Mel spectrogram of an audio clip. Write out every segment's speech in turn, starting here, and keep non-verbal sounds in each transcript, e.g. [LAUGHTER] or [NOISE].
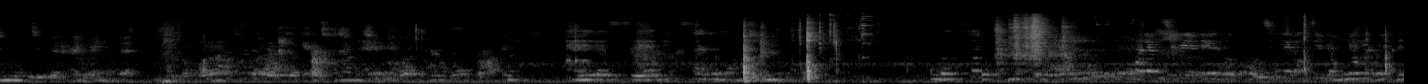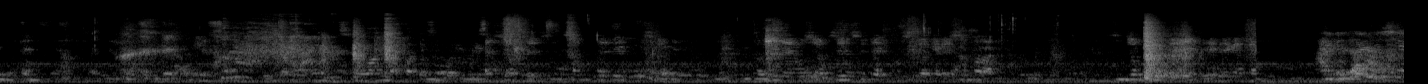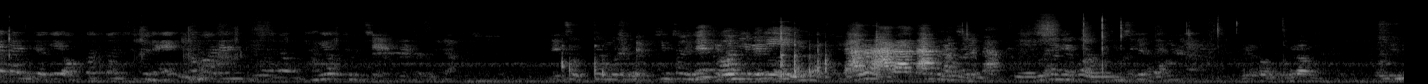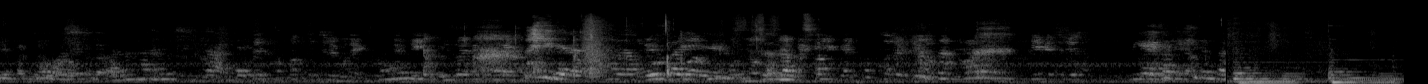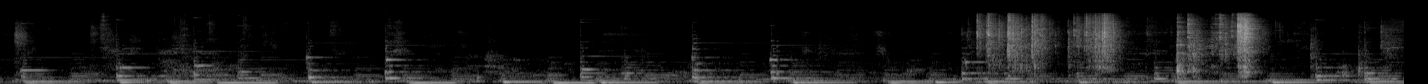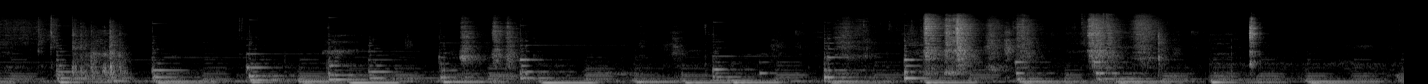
도심 집회를 하고 있는데 정부는 여론적인 차량 시위도 모두 바이러스의 확산을 멈춘다. 이번 수석 차량 시위에 대해서도 침대금지 명령을 위한 입장이었어요. 상황이 나빠져서 버리고 있습니다. 지금까지 시행한 적이 없었던 수준의 강화된 수능 방역 조치. 근데 그 언니들이 나를 알아 따르는 소리 막 얘기했는데 빨리 뭘 빨리 그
